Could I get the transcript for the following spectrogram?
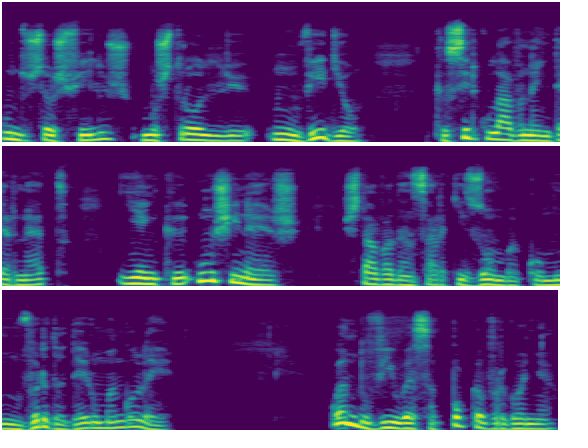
um dos seus filhos mostrou-lhe um vídeo que circulava na internet e em que um chinês estava a dançar kizomba como um verdadeiro mangolê. Quando viu essa pouca vergonha,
